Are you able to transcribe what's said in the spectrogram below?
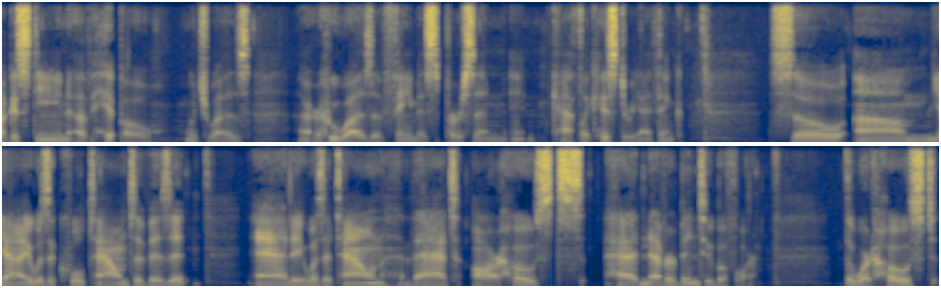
Augustine of Hippo, which was or who was a famous person in Catholic history, I think. So, um, yeah, it was a cool town to visit, and it was a town that our hosts had never been to before. The word host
